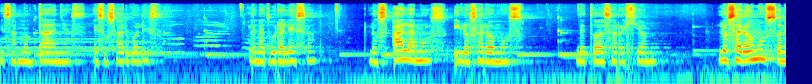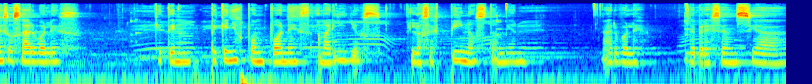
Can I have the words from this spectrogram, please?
esas montañas, esos árboles, la naturaleza, los álamos y los aromos de toda esa región. Los aromos son esos árboles que tienen pequeños pompones amarillos, los espinos también árboles de presencia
